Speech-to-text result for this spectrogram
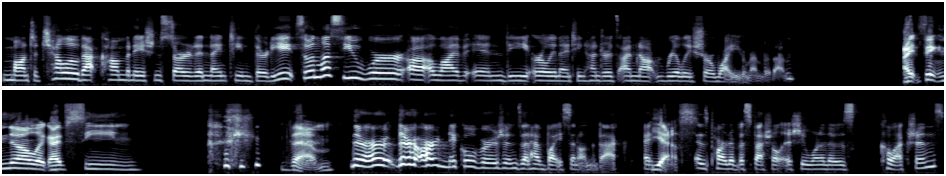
Monticello, that combination started in 1938. So, unless you were uh, alive in the early 1900s, I'm not really sure why you remember them. I think no, like I've seen them. There are there are nickel versions that have bison on the back, I think, Yes. as part of a special issue, one of those collections.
